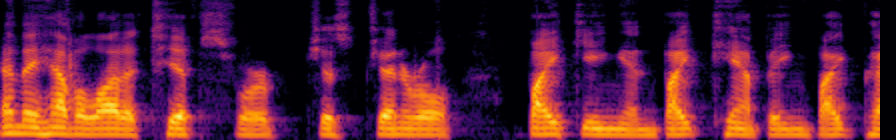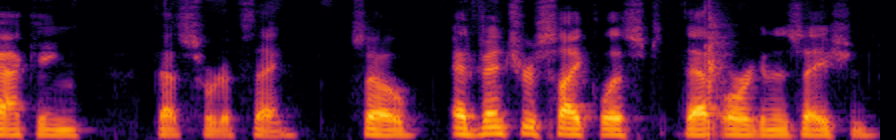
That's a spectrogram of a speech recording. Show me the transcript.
And they have a lot of tips for just general biking and bike camping, bike packing, that sort of thing. So, Adventure Cyclist, that organization.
